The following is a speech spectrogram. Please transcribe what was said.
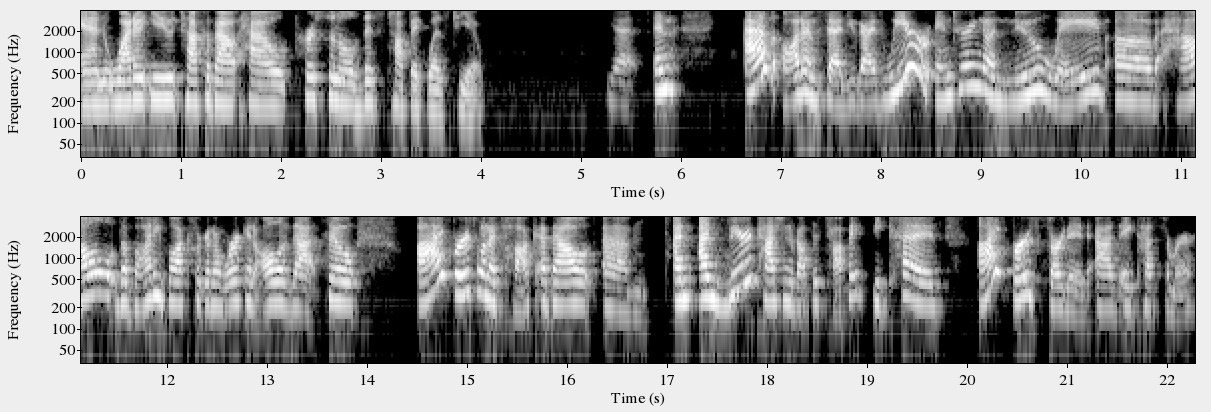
And why don't you talk about how personal this topic was to you? Yes. And as Autumn said, you guys, we are entering a new wave of how the BODi blocks are going to work and all of that. So, I first want to talk about. Um, I'm I'm very passionate about this topic because I first started as a customer.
